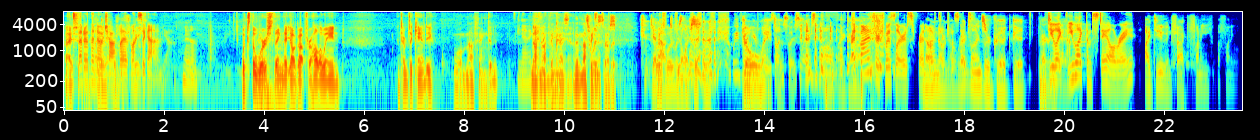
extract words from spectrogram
I see. Better than no Yeah. chocolate, once again. Yeah. Yeah. What's the worst thing that y'all got for Halloween in terms of candy? Well, nothing. Didn't Yeah. I Nothing. get it. Nothingness. yeah. The nothingness of it. Get out, Twizzlers? You don't like Twizzlers. Twizzlers? We've Go heard your away, views on Twizzlers. Twizzlers. Oh my god. Red vines or Twizzlers? Red no, vines no, or no. Twizzlers? Red vines are good. Good. That's Do you very like good. you like them stale, right? I do. In fact, funny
